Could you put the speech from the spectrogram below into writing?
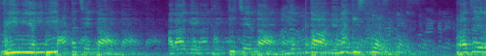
వీని యొక్క చేత అలాగే కత్తి చేత ఎంత నినదిస్తూ ప్రజల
